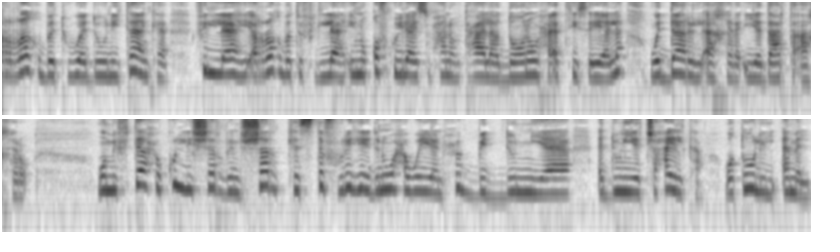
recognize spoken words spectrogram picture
alraqbatu waa doonitaanka fillaahi alraqbatu fillaah inuu qofku ilaahi subxaana watacaala doono waxaa agtiisa yaalla wadaari alaakhira iyo daarta aakhiro wamiftaaxu kulli sharin shar kasta furaheeduna waxa weeyaan xubi dunyaa adduunya jacaylka wa tuuli lamal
